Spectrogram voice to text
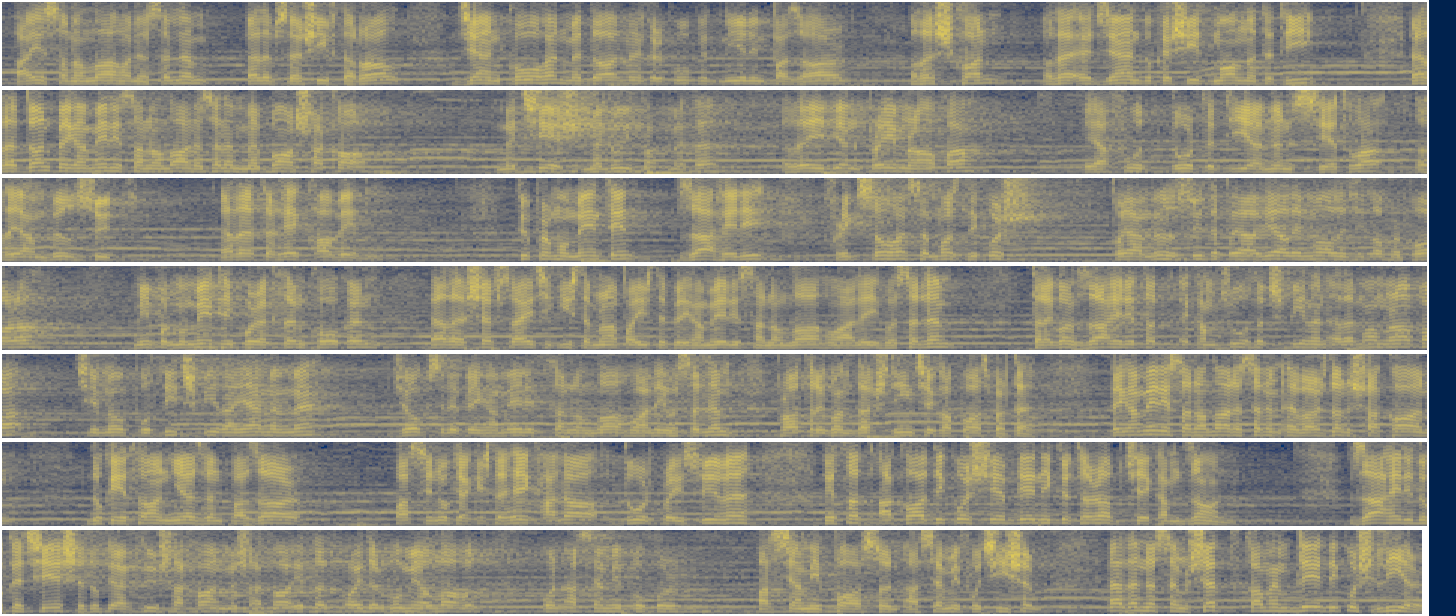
Ai sallallahu alejhi ve sellem edhe pse e shifte rrallë, gjen kohën me dalë me kërku kit njeri në pazar dhe shkon dhe e gjen duke shit mallnat e tij, edhe don pejgamberi sallallahu alejhi ve sellem me ba shaka, me qesh, me lujt pak me të dhe i vjen prej mrapa e ja fut durt e tia nën sjetulla dhe ja mbyll syt edhe e tërhek ka vedi. Ky për momentin, Zahiri, frikësohet se mos dikush po ja mbyll sytë e po ja vjedh mallin që ka përpara, mirëpo në momentin kur e kthen kokën edhe e shef se ai që kishte mrapa ishte Pejgamberi sallallahu alejhi ve sellem, tregon Zahiri thotë e kam çu thotë shpinën edhe ma mrapa që me u puthit shpina jeme me gjoksin e Pejgamberit sallallahu alejhi ve sellem, pra tregon dashninë që ka pas për të. Pejgamberi sallallahu alejhi ve sellem e vazhdon shakanë duke i thanë njerëzve në pazar, pasi nuk ja kishte hek hala durt prej syve, i thot a ka dikush që e blen kyt rob që e kam xan. Zahiri duke qesh e duke ja kthy shakan me shaka i thot o i dërgumi i Allahut, un as jam i bukur, as jam i pasun, as jam i fuqishëm, edhe nëse më shet ka me m'ble dikush lirë.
